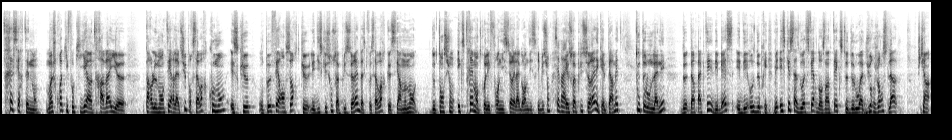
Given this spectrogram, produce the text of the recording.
Très certainement. Moi, je crois qu'il faut qu'il y ait un travail euh, parlementaire là-dessus pour savoir comment est-ce que on peut faire en sorte que les discussions soient plus sereines, parce qu'il faut savoir que c'est un moment de tension extrême entre les fournisseurs et la grande distribution, qu'elles soient plus sereines et qu'elles permettent tout au long de l'année d'impacter des baisses et des hausses de prix. Mais est-ce que ça doit se faire dans un texte de loi d'urgence? Là, je tiens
